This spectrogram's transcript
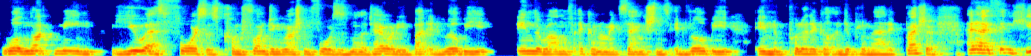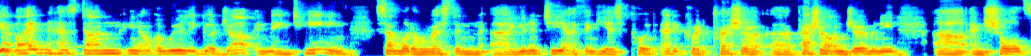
will not mean US forces confronting Russian forces militarily, but it will be in the realm of economic sanctions. It will be in political and diplomatic pressure. And I think here Biden has done, you know, a really good job in maintaining somewhat of a Western uh, unity. I think he has put adequate pressure uh, pressure on Germany uh, and Scholz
